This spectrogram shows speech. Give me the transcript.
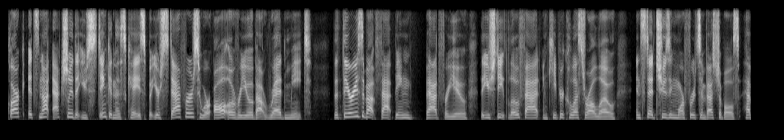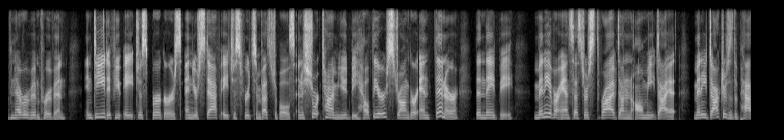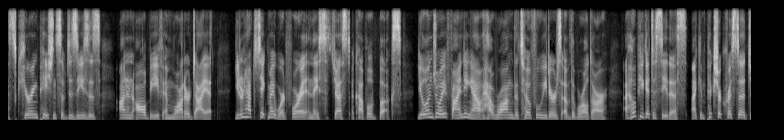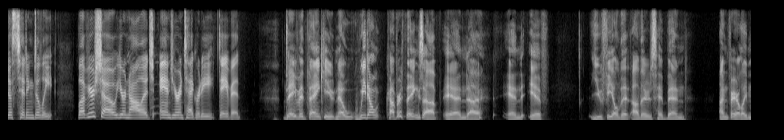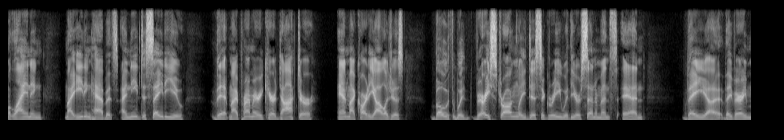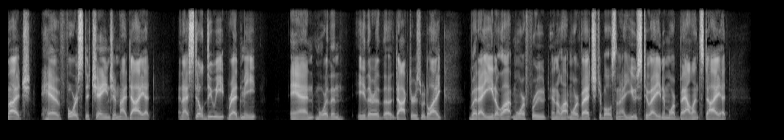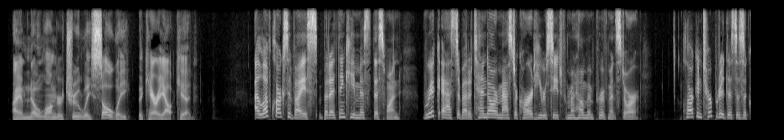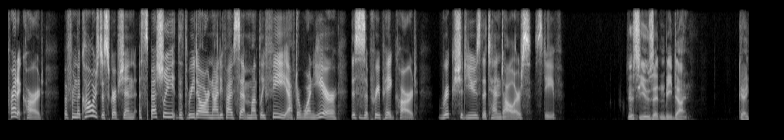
Clark, it's not actually that you stink in this case, but your staffers who are all over you about red meat. The theories about fat being bad for you, that you should eat low fat and keep your cholesterol low, instead choosing more fruits and vegetables, have never been proven. Indeed, if you ate just burgers and your staff ate just fruits and vegetables, in a short time you'd be healthier, stronger, and thinner than they'd be. Many of our ancestors thrived on an all meat diet, many doctors of the past curing patients of diseases on an all beef and water diet. You don't have to take my word for it, and they suggest a couple of books. You'll enjoy finding out how wrong the tofu eaters of the world are. I hope you get to see this. I can picture Christa just hitting delete. Love your show, your knowledge, and your integrity, David. David, thank you. No, we don't cover things up, and uh, and if you feel that others have been unfairly maligning my eating habits, I need to say to you that my primary care doctor and my cardiologist both would very strongly disagree with your sentiments, and they uh, they very much have forced a change in my diet, and I still do eat red meat and more than either of the doctors would like, but I eat a lot more fruit and a lot more vegetables than I used to. I eat a more balanced diet. I am no longer truly solely the carry out kid. I love Clark's advice, but I think he missed this one. Rick asked about a $10 MasterCard he received from a home improvement store. Clark interpreted this as a credit card, but from the caller's description, especially the $3.95 monthly fee after one year, this is a prepaid card. Rick should use the $10, Steve. Just use it and be done. Okay.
